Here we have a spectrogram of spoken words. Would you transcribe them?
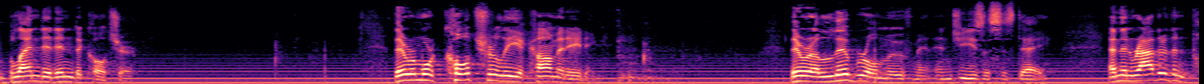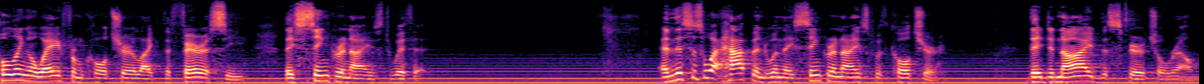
blended into culture. They were more culturally accommodating. They were a liberal movement in Jesus' day. And then rather than pulling away from culture like the Pharisee, they synchronized with it. And this is what happened when they synchronized with culture. They denied the spiritual realm.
